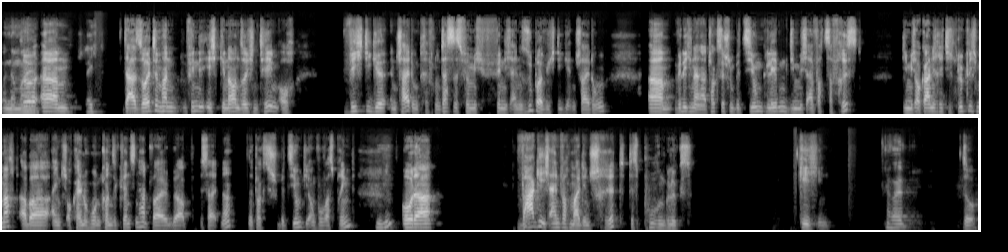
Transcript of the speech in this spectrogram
So, ähm, da sollte man, finde ich, genau in solchen Themen auch wichtige Entscheidungen treffen. Und das ist für mich, finde ich, eine super wichtige Entscheidung. Ähm, will ich in einer toxischen Beziehung leben, die mich einfach zerfrisst? die mich auch gar nicht richtig glücklich macht, aber eigentlich auch keine hohen Konsequenzen hat, weil ja, ist halt ne, eine toxische Beziehung, die irgendwo was bringt. Mhm. Oder wage ich einfach mal den Schritt des puren Glücks? Gehe ich ihn? Jawohl. So,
